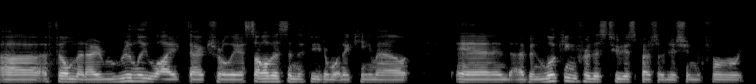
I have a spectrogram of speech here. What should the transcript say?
Uh, a film that I really liked, actually. I saw this in the theater when it came out and I've been looking for this two-disc special edition for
